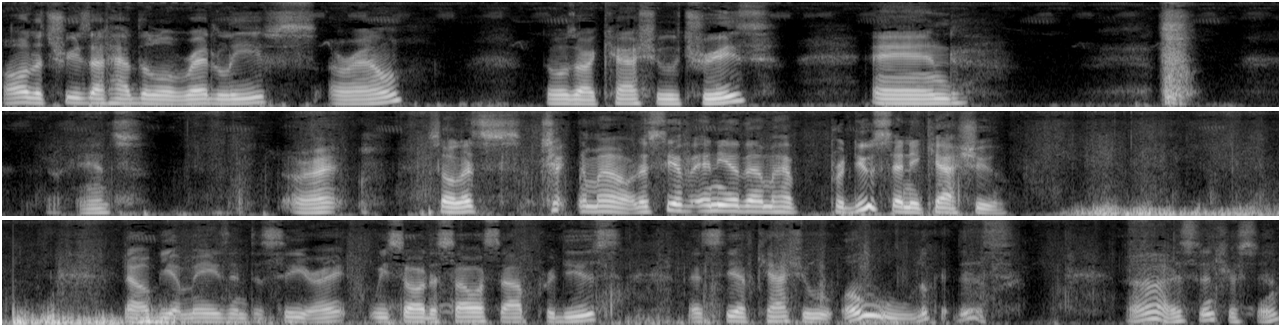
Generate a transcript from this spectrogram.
all the trees that have the little red leaves around. Those are cashew trees and ants. All right. So let's check them out. Let's see if any of them have produced any cashew. That would be amazing to see right? We saw the soursop produce. Let's see if cashew oh look at this. Ah this is interesting.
